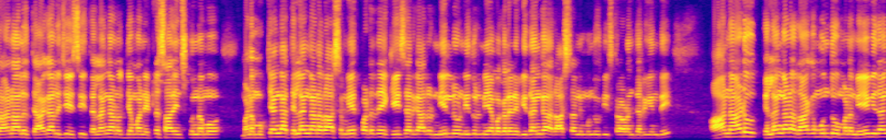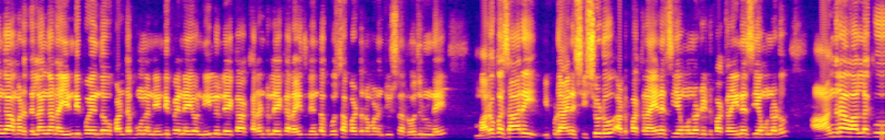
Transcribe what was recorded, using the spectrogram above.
ప్రాణాలు త్యాగాలు చేసి తెలంగాణ ఉద్యమాన్ని ఎట్లా సాధించుకున్నామో మనం ముఖ్యంగా తెలంగాణ రాష్ట్రం ఏర్పడదే కేసీఆర్ గారు నీళ్ళు నిధులు నియామకాలనే విధంగా రాష్ట్రాన్ని ముందుకు తీసుకురావడం జరిగింది. ఆనాడు తెలంగాణ రాకముందు మనం ఏ విధంగా మన తెలంగాణ ఎండిపోయిందో పంట భూములను ఎండిపోయినాయో నీళ్ళు లేక కరెంటు లేక రైతులు ఎంత గోసపడ్డారో మనం చూసిన రోజులున్నాయి మరొకసారి ఇప్పుడు ఆయన శిష్యుడు అటు పక్కన ఆయన సీఎం ఉన్నాడు ఇటు పక్కన ఆయన సీఎం ఉన్నాడు. ఆంధ్ర వాళ్ళకు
